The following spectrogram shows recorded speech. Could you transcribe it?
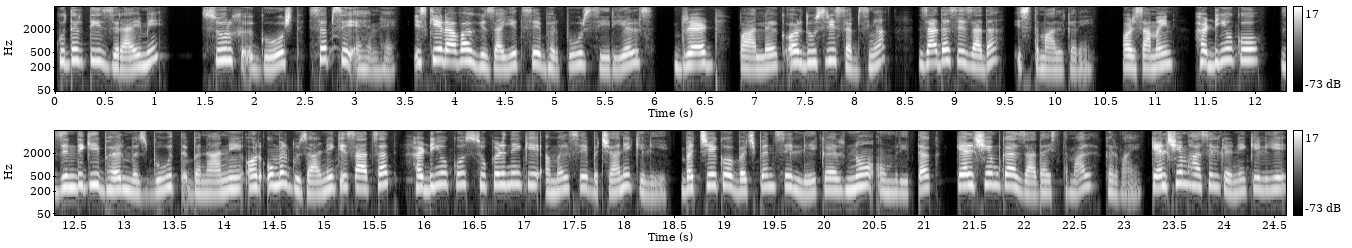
قدرتی ذرائع میں سرخ گوشت سب سے اہم ہے۔ اس کے علاوہ غذائیت سے بھرپور سیریلس بریڈ پالک اور دوسری سبزیاں زیادہ سے زیادہ استعمال کریں۔ اور سامعین ہڈیوں کو زندگی بھر مضبوط بنانے اور عمر گزارنے کے ساتھ ساتھ ہڈیوں کو سکڑنے کے عمل سے بچانے کے لیے بچے کو بچپن سے لے کر نو عمری تک کیلشیم کا زیادہ استعمال کروائیں۔ کیلشیم حاصل کرنے کے لیے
